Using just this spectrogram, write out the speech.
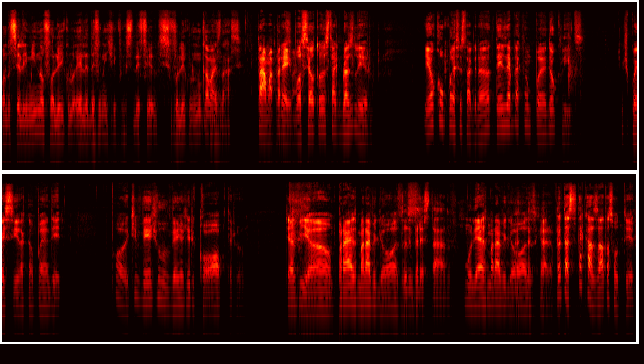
quando você elimina o folículo, ele é definitivo. Esse, esse folículo nunca mais nasce. Tá, mas peraí, você é o Tony Stark brasileiro. Eu acompanho esse Instagram desde a época da campanha do Euclides. Eu te conheci na campanha dele. Pô, eu te vejo, vejo de helicóptero, de avião, praias maravilhosas, Tudo emprestado. mulheres maravilhosas, cara. Falei, tá, você tá casado ou tá solteiro?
